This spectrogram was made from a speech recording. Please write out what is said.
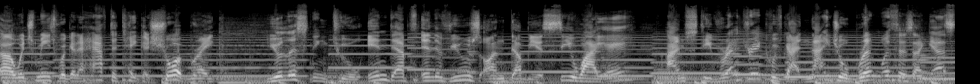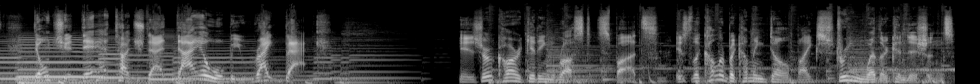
uh, which means we're gonna have to take a short break. You're listening to In Depth Interviews on WCYA. I'm Steve Redrick. We've got Nigel Brentworth as our guest. Don't you dare touch that dial. We'll be right back. Is your car getting rust spots? Is the color becoming dulled by extreme weather conditions?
